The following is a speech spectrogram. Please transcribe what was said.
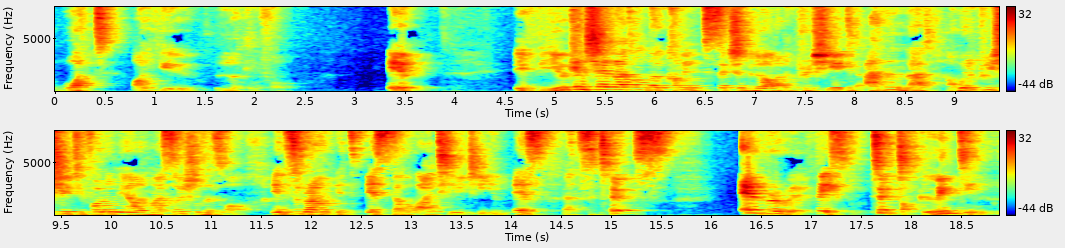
What are you looking for? Anyway, if you can share that on the comment section below, I'd appreciate it. Other than that, I would appreciate you following me on my socials as well. Instagram, it's S-I-T-H-E-M-S. That's tips. Everywhere. Facebook, TikTok, LinkedIn,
